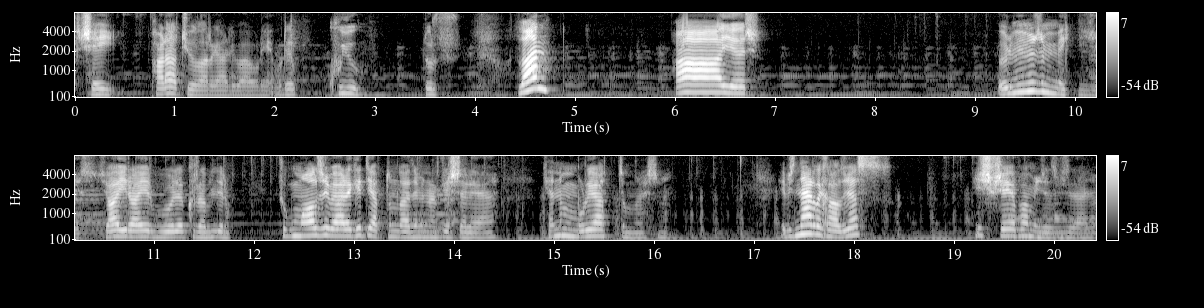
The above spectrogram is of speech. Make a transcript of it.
Şey para atıyorlar galiba oraya. Buraya kuyu. Dur. Lan! Hayır. Ölümümüzü mü bekleyeceğiz? Hayır hayır böyle kırabilirim. Çok malca bir hareket yaptım daha demin arkadaşlar ya. Kendimi buraya attım resmen. E biz nerede kalacağız? Hiçbir şey yapamayacağız biz galiba.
